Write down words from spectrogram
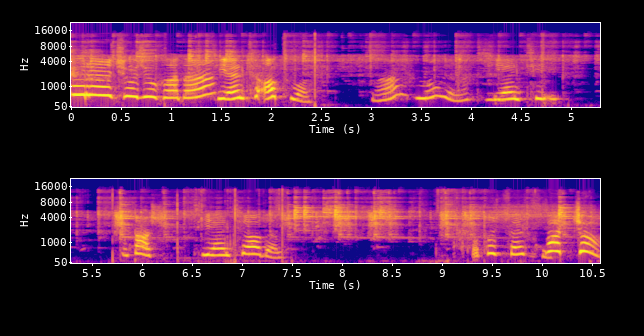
buraya çocuk adam. TNT atma. Lan ne oluyor lan? TNT, Taş. TNT adam. O taş sensin. Vaça.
